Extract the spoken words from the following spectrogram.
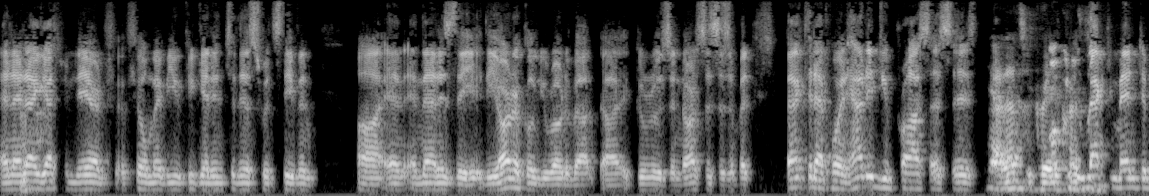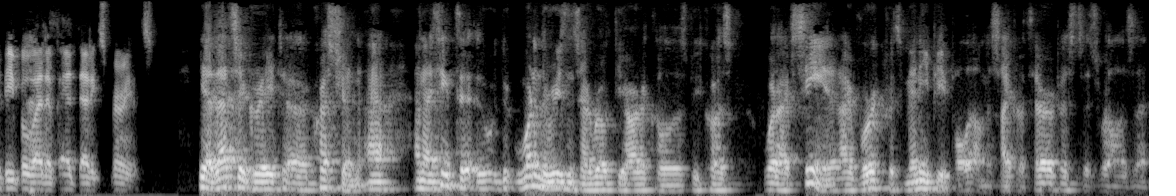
and I guess from there, Phil, maybe you could get into this with Stephen. Uh, and, and that is the, the article you wrote about uh, gurus and narcissism. But back to that point, how did you process this? Yeah, that's a great what question. would you recommend to people that have had that experience? Yeah, that's a great uh, question. Uh, and I think that one of the reasons I wrote the article is because what I've seen, and I've worked with many people, I'm a psychotherapist as well as a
